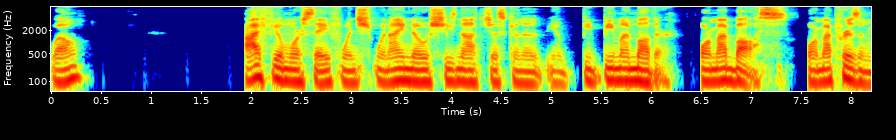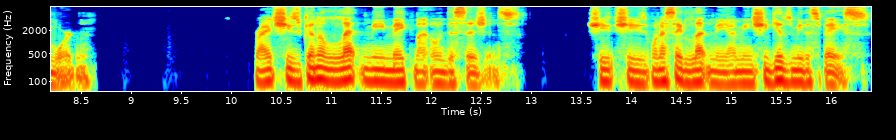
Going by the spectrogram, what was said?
well, I feel more safe when sh when I know she's not just gonna you know be be my mother or my boss or my prison warden. Right? She's gonna let me make my own decisions. She she's when I say let me, I mean she gives me the space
